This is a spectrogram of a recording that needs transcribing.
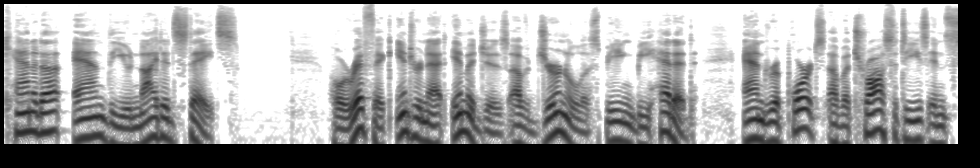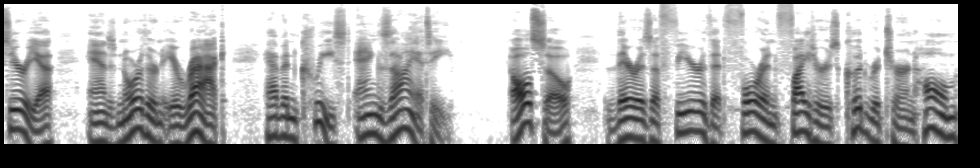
Canada, and the United States horrific internet images of journalists being beheaded, and reports of atrocities in Syria and northern Iraq have increased anxiety. Also, there is a fear that foreign fighters could return home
